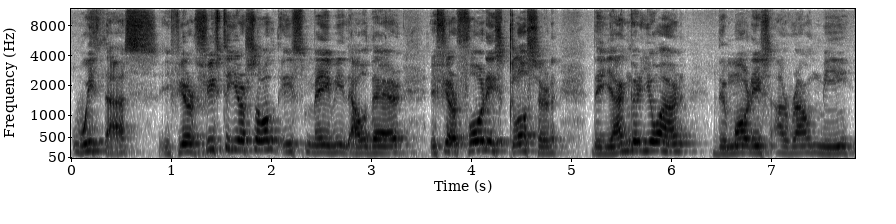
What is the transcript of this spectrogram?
with us, if you're 50 years old, is maybe out there. If you're 40, it's closer. The younger you are, the more is around me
